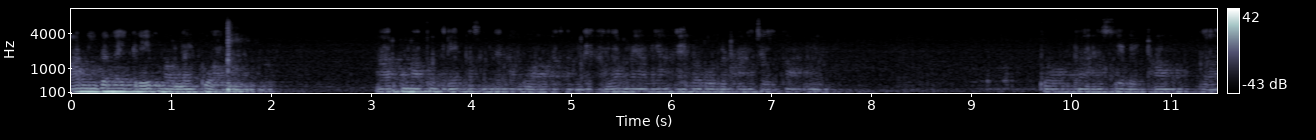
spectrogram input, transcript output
are neither like grape not like guava are को ना तो ग्रेप पसंद है, ना गुआवा पसंद है। अगर मैं अब यहाँ एल ओ बैठाना चाहता हूँ तो कहाँ से बैठाऊँगा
